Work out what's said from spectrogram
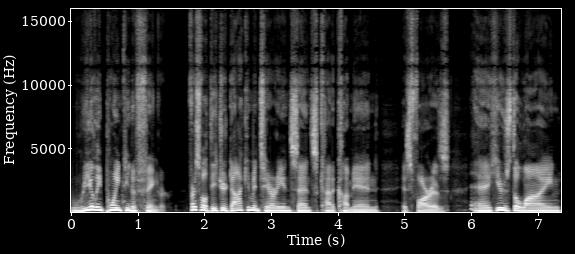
really pointing a finger? First of all, did your documentarian sense kind of come in as far as eh, here's the line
